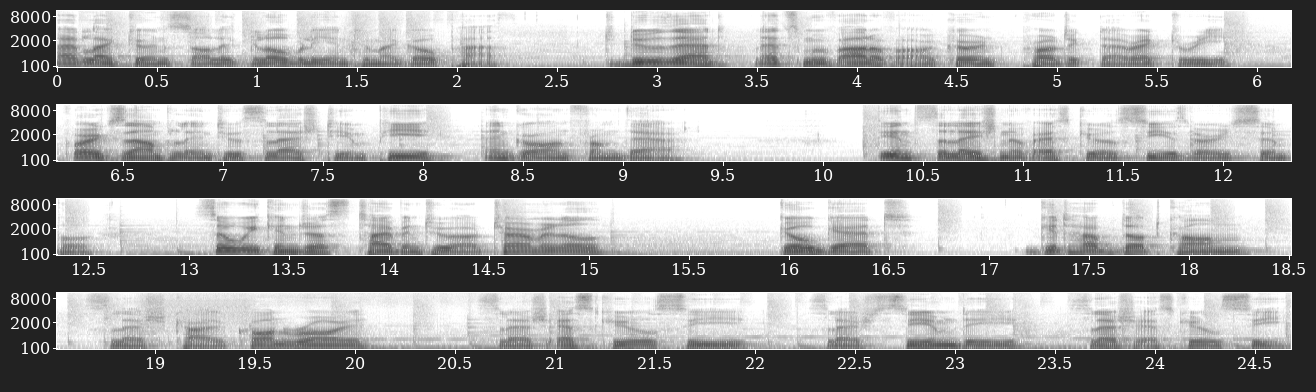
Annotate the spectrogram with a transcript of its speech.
I'd like to install it globally into my Go path. To do that, let's move out of our current project directory, for example into slash tmp and go on from there. The installation of SQLC is very simple, so we can just type into our terminal go get github.com slash Kyle Conroy slash sqlc slash cmd slash sqlc.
